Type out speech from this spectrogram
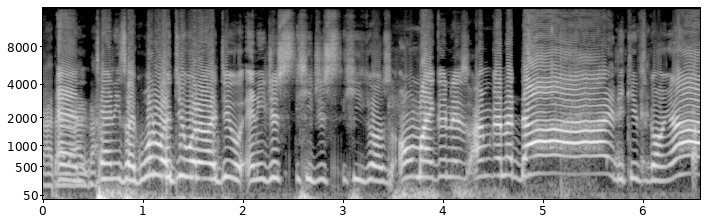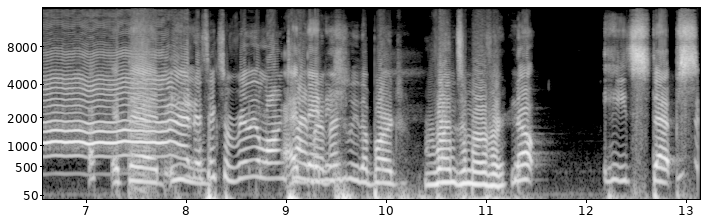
and Danny's like, "What do I do? What do I do?" And he just he just he goes, "Oh my goodness, I'm gonna die!" And he keeps going, "Ah!" And it takes a really long time, but eventually the barge runs him over. No, he steps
